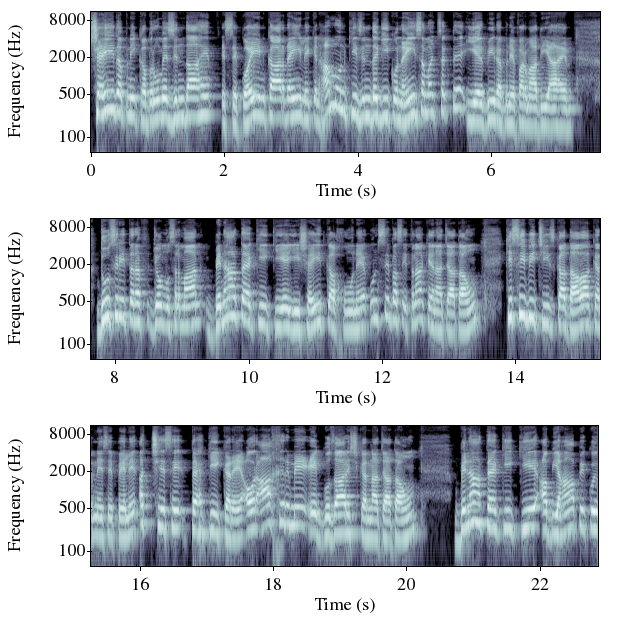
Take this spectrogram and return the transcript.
शहीद अपनी कब्रों में ज़िंदा है। इससे कोई इनकार नहीं, लेकिन हम उनकी ज़िंदगी को नहीं समझ सकते, ये भी रब ने फरमा दिया है। दूसरी तरफ़, जो मुसलमान बिना तहकीक किए ये शहीद का खून है, उनसे बस इतना कहना चाहता हूँ, किसी भी चीज़ का दावा करने से पहले अच्छे से तहकीक करें। और आखिर में एक गुजारिश करना चाहता हूँ, बिना तहकीक किए अब यहाँ पे कोई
